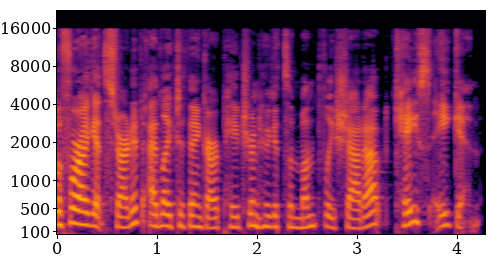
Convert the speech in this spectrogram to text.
Before I get started, I'd like to thank our patron who gets a monthly shout out, Case Aiken.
